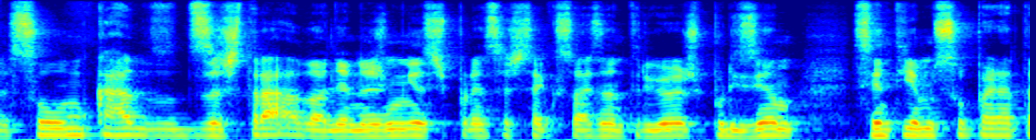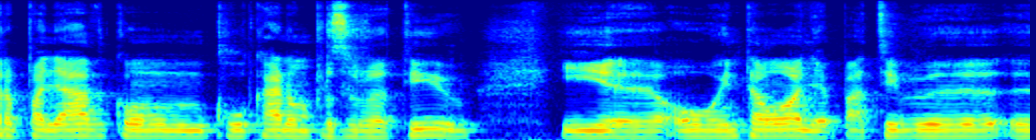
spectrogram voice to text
eh, sou um bocado desastrado. Olha, nas minhas experiências sexuais anteriores, por exemplo, sentia-me super atrapalhado com colocar um preservativo. E, eh, ou então, olha, pá, tive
